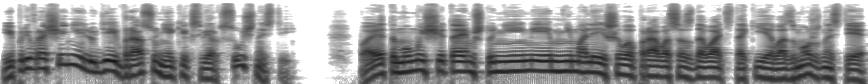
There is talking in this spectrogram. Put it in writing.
и превращение людей в расу неких сверхсущностей. Поэтому мы считаем, что не имеем ни малейшего права создавать такие возможности,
